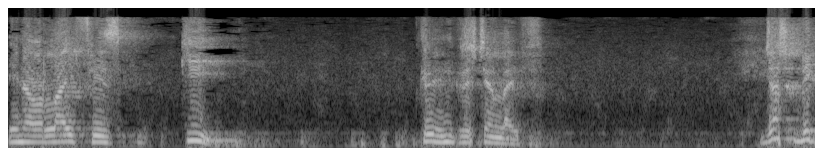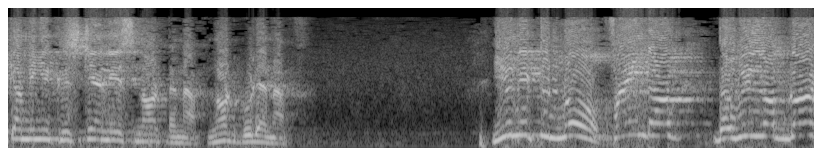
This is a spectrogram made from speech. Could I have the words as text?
in our life is key in Christian life. Just becoming a Christian is not enough, not good enough. You need to know, find out the will of God,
